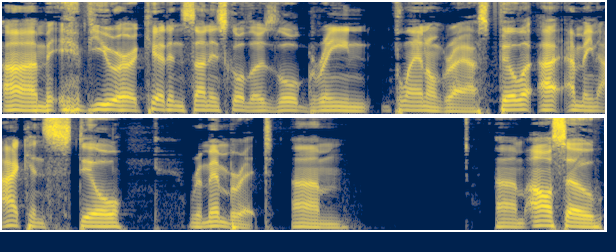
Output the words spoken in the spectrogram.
Um, if you are a kid in Sunday school, those little green flannel graphs. Feel it. I, I mean, I can still remember it. Um, um, also,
